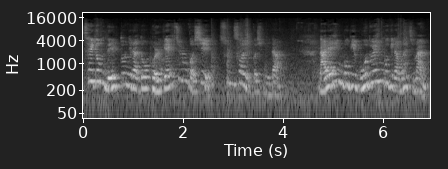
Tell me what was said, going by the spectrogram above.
세금 낼 돈이라도 벌게 해주는 것이 순서일 것입니다. 나의 행복이 모두의 행복이라고 하지만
